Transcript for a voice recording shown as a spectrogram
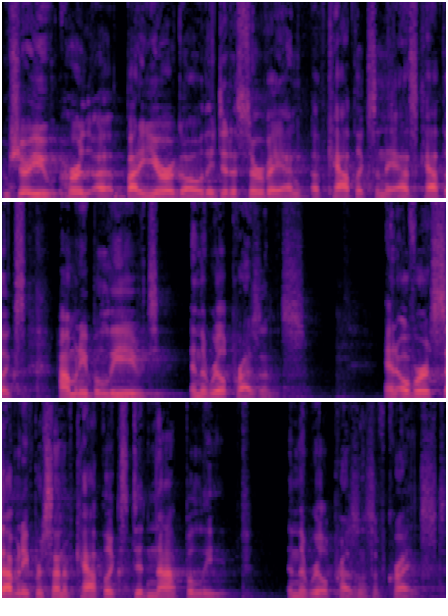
I'm sure you heard uh, about a year ago they did a survey on, of Catholics and they asked Catholics how many believed in the real presence. And over 70% of Catholics did not believe in the real presence of Christ.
